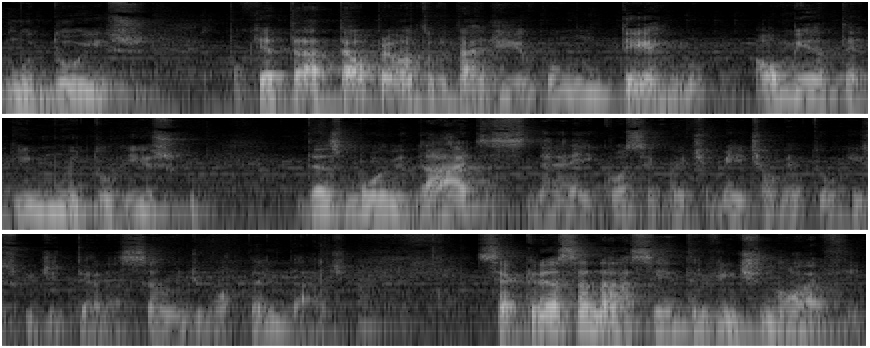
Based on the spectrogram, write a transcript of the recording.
mudou isso? porque tratar o prematuro tardio como um termo aumenta em muito o risco das morbidades né, e, consequentemente, aumenta o risco de internação e de mortalidade. Se a criança nasce entre 29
